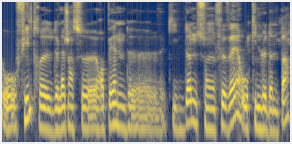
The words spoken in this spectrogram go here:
au filtre de l'agence européenne qui donne son feu vert ou qui ne le donne pas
